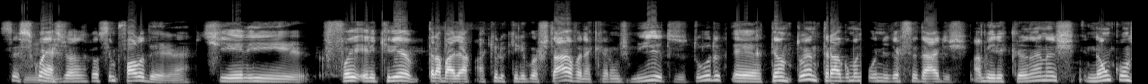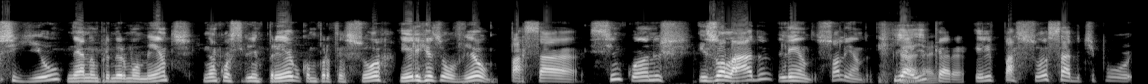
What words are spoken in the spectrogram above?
você se uhum. conhece, eu sempre falo dele, né? Que ele foi, ele queria trabalhar aquilo que ele gostava, né? Que eram os mitos e tudo. É, tentou entrar em algumas universidades americanas, não conseguiu, né? No primeiro momento, não conseguiu emprego como professor e ele resolveu passar cinco anos isolado lendo, só lendo. E Caralho. aí, cara, ele passou, sabe? Tipo,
